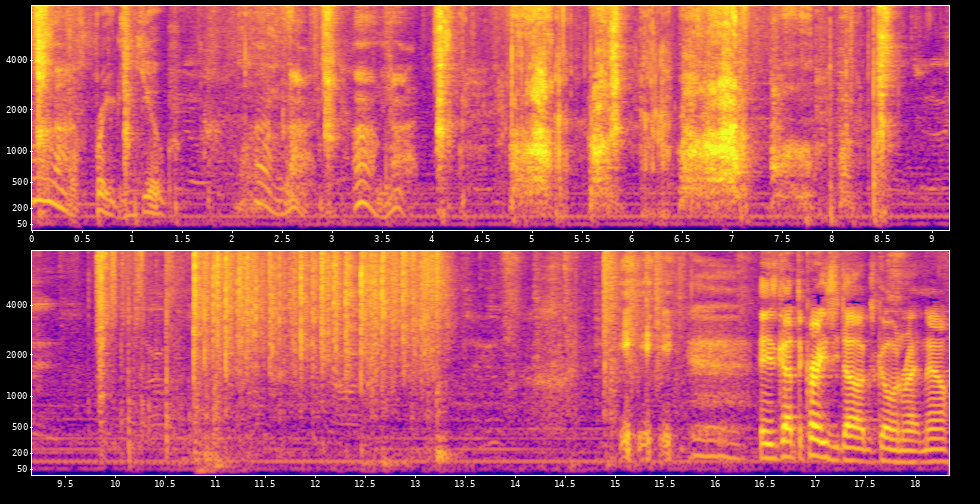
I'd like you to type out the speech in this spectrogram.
I'm not afraid of you. I'm not. I'm not. He's got the crazy dogs going right now.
